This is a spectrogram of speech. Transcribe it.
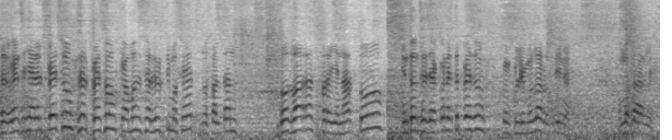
Les voy a enseñar el peso. Es el peso que vamos a hacer de último set. Nos faltan dos barras para llenar todo. Entonces ya con este peso concluimos la rutina. Vamos a darle.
